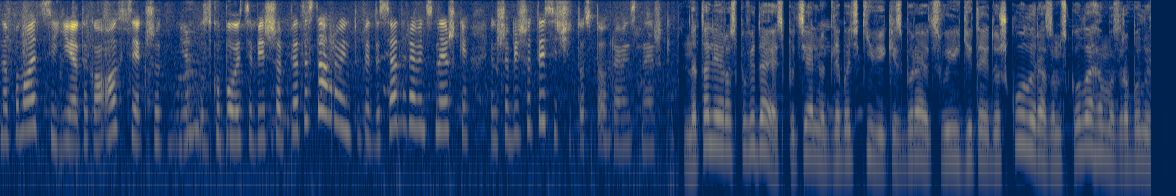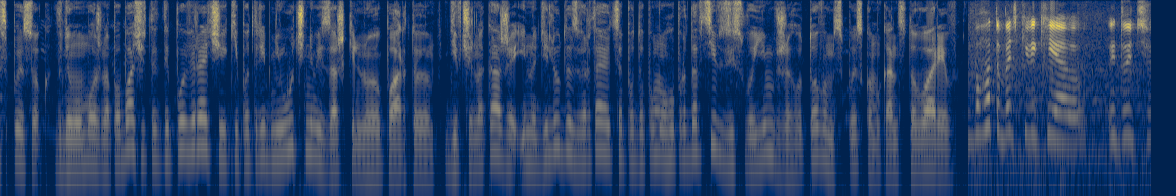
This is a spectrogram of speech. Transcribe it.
на палаці є така акція, якщо скуповується більше 500 гривень, то 50 гривень знижки, якщо більше тисячі, то 100 гривень знижки. Наталія розповідає, спеціально для батьків, які збирають своїх дітей до школи, разом з колегами зробили список. В ньому можна побачити типові речі, які потрібні учневі за шкільною партою. Дівчина каже, іноді люди звертаються по допомогу продавців зі своїм вже готовим списком канцтоварів. Багато батьків, які йдуть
